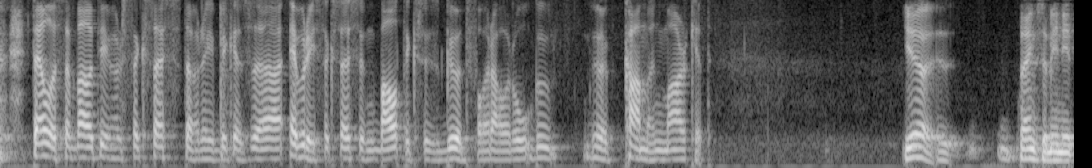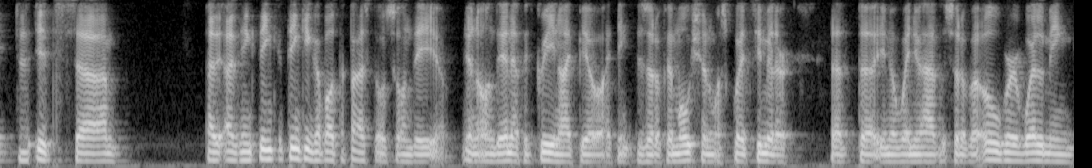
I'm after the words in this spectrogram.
tell us about your success story because uh, every success in Baltics is good for our uh, common market. Yeah. Thanks. I mean, it's um, I think thinking about the past also on the, you know, on the Enefit Green IPO, I think the sort of emotion was quite similar that, you know, when you have the sort of overwhelming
